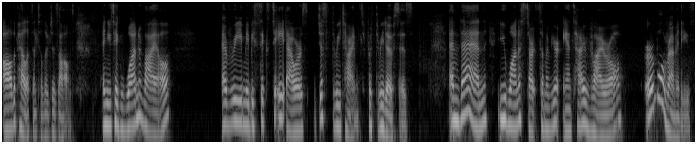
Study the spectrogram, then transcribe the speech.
all the pellets until they're dissolved. And you take one vial every maybe six to eight hours, just three times for three doses. And then you want to start some of your antiviral herbal remedies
